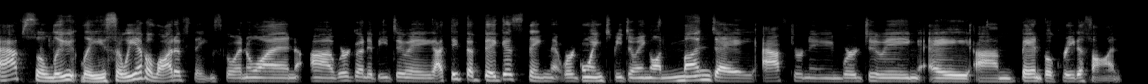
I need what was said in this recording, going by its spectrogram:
Absolutely. So we have a lot of things going on. Uh, we're going to be doing, I think the biggest thing that we're going to be doing on Monday afternoon, we're doing a um, banned book readathon.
